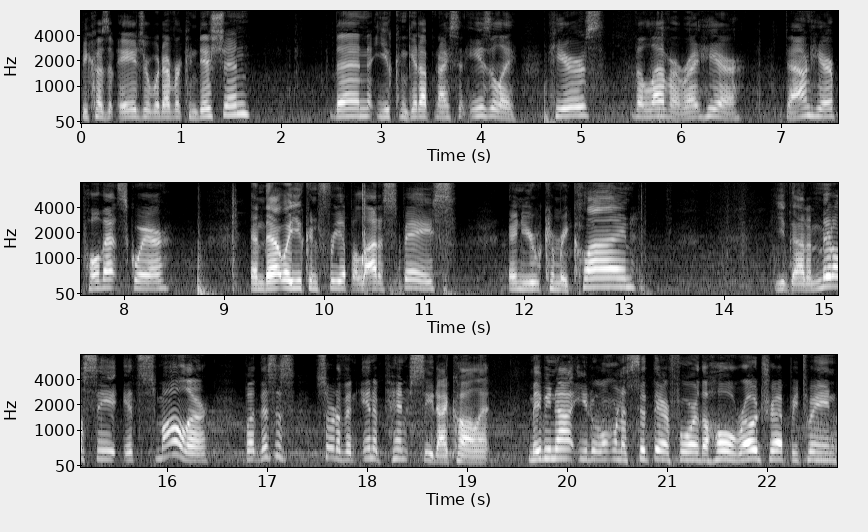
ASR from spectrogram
because of age or whatever condition, then you can get up nice and easily. Here's the lever right here. Down here, pull that square, and that way you can free up a lot of space and you can recline. You've got a middle seat, it's smaller, but this is sort of an in a pinch seat, I call it. Maybe not, you don't want to sit there for the whole road trip between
